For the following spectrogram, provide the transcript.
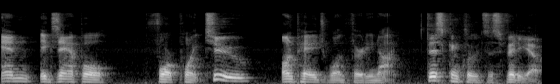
and example 4.2 on page 139. This concludes this video.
